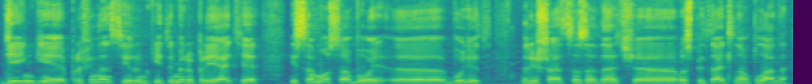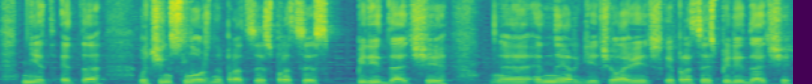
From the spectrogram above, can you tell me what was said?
деньги, профинансируем какие-то мероприятия, и само собой э, будет решаться задача воспитательного плана. Нет, это очень сложный процесс, процесс передачи энергии человеческой, процесс передачи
